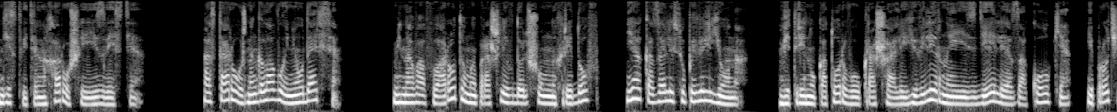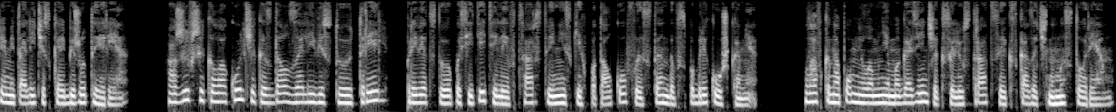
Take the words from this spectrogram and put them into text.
Действительно хорошее известие. Осторожно, головой не ударься. Миновав ворота, мы прошли вдоль шумных рядов и оказались у павильона, витрину которого украшали ювелирные изделия, заколки и прочая металлическая бижутерия. Оживший колокольчик издал заливистую трель, приветствуя посетителей в царстве низких потолков и стендов с побрякушками. Лавка напомнила мне магазинчик с иллюстрацией к сказочным историям.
